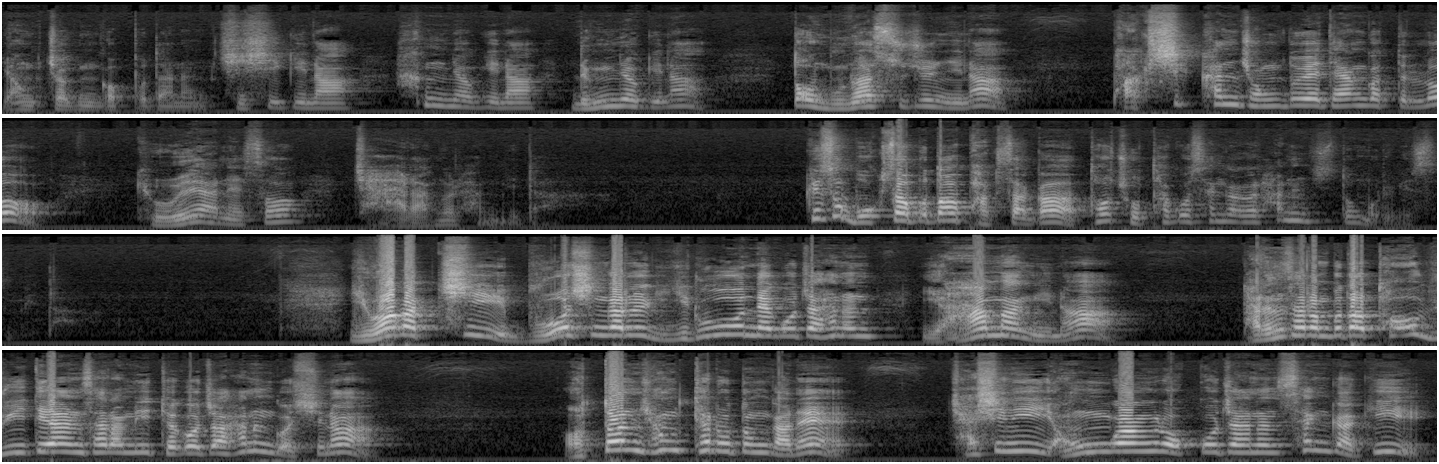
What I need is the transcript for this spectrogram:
영적인 것보다는 지식이나 학력이나 능력이나 또 문화 수준이나 박식한 정도에 대한 것들로 교회 안에서 자랑을 합니다. 그래서 목사보다 박사가 더 좋다고 생각을 하는지도 모르겠습니다. 이와 같이 무엇인가를 이루어내고자 하는 야망이나 다른 사람보다 더 위대한 사람이 되고자 하는 것이나 어떤 형태로든 간에 자신이 영광을 얻고자 하는 생각이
